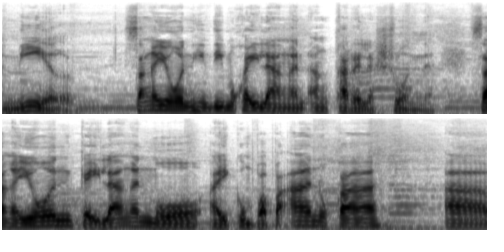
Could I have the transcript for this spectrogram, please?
Neil. Sa ngayon, hindi mo kailangan ang karelasyon. Sa ngayon, kailangan mo ay kung papaano ka uh,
